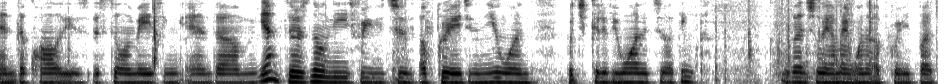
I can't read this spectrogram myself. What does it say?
and the quality is, is still amazing. And um, yeah there's no need for you to upgrade to the new one but you could if you wanted to. I think eventually I might want to upgrade but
